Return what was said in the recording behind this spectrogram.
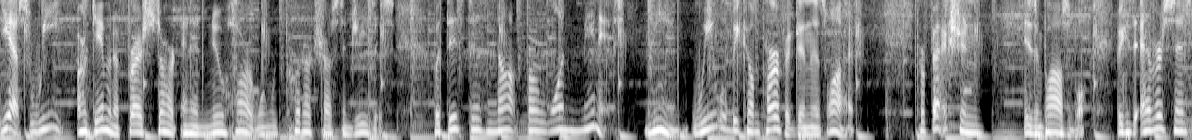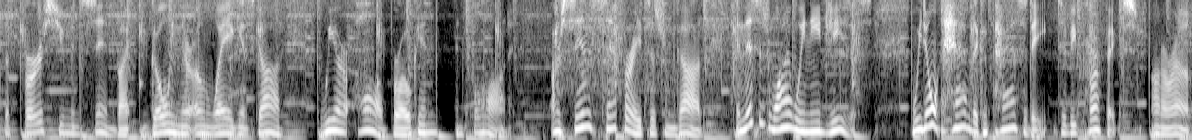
Yes, we are given a fresh start and a new heart when we put our trust in Jesus, but this does not for one minute mean we will become perfect in this life. Perfection is impossible because ever since the first human sin by going their own way against God, we are all broken and flawed. Our sin separates us from God, and this is why we need Jesus. We don't have the capacity to be perfect on our own.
